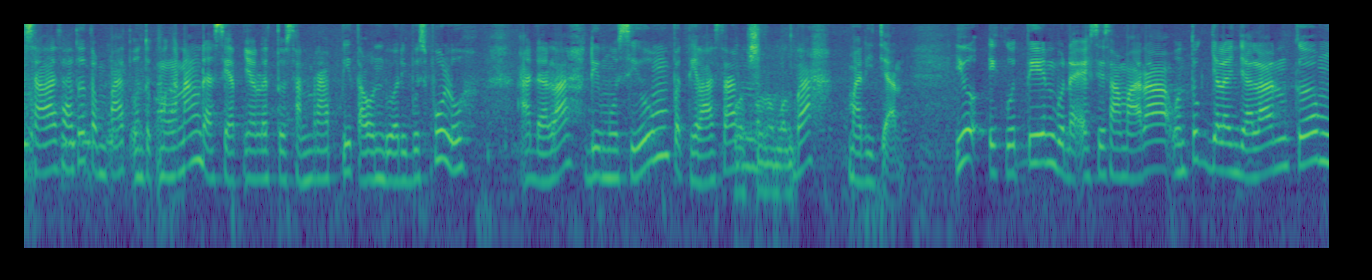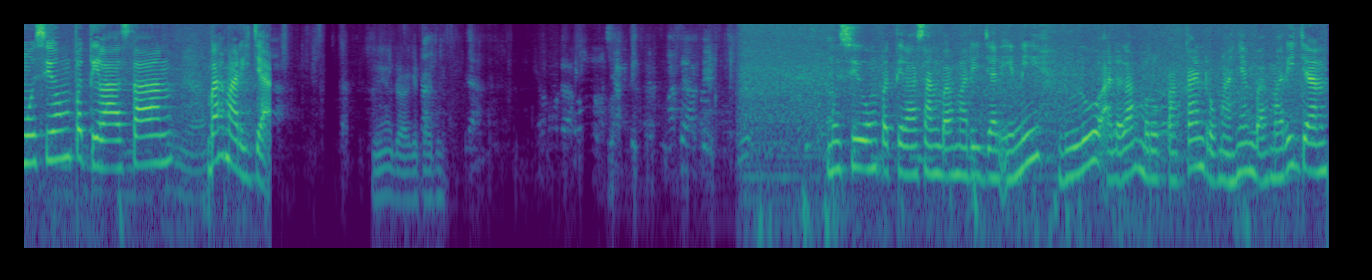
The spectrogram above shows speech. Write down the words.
Salah satu tempat untuk mengenang dahsyatnya letusan Merapi tahun 2010 adalah di Museum Petilasan. Mbah Marijan. Yuk ikutin Bunda Esti Samara untuk jalan-jalan ke Museum Petilasan Mbah Marijan. Ini udah kita Museum Petilasan Mbah Marijan ini dulu adalah merupakan rumahnya Mbah Marijan.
